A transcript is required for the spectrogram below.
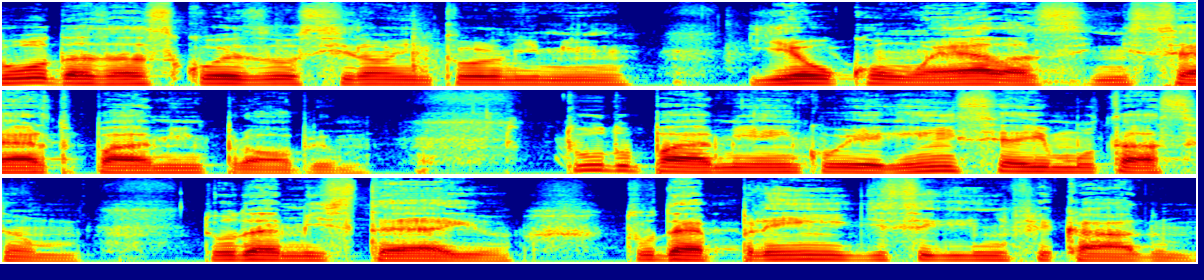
Todas as coisas oscilam em torno de mim, e eu com elas, incerto para mim próprio. Tudo para mim é incoerência e mutação. Tudo é mistério, tudo é prende de significado.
